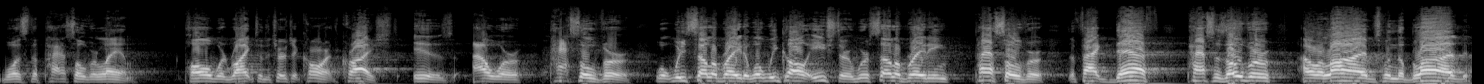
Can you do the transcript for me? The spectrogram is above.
was the Passover lamb. Paul would write to the church at Corinth Christ is our Passover. What we celebrate and what we call Easter, we're celebrating Passover. The fact death passes over our lives when the blood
